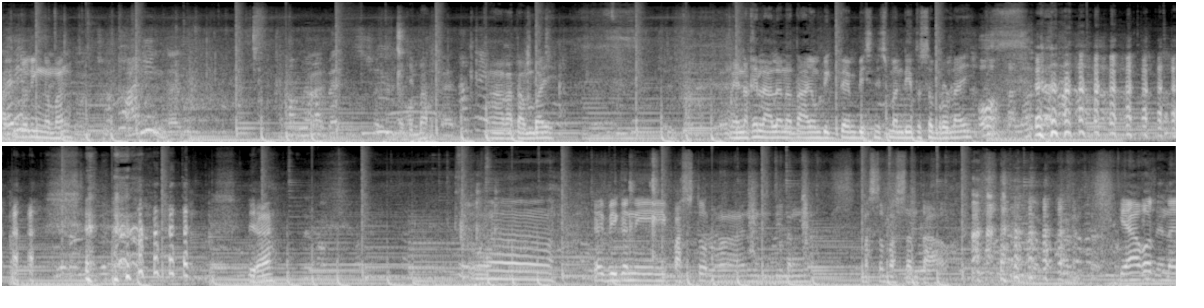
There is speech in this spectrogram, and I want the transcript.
Ang galing naman. Diba? Mga katambay. May nakilala na tayong big time businessman dito sa Brunei. Oh, Di ba? Mga kaibigan ni Pastor, mga hindi lang basta-basta tao. Kaya ako, na,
